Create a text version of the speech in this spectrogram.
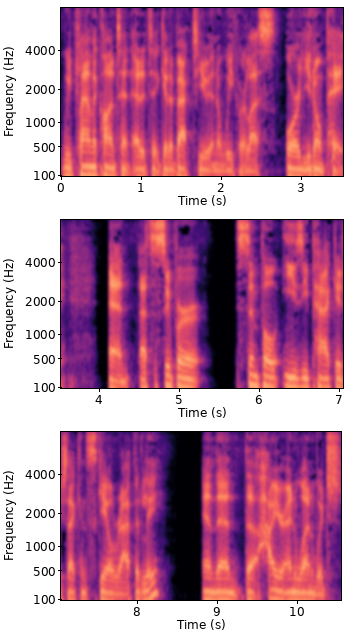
we plan the content, edit it, get it back to you in a week or less, or you don't pay. And that's a super simple, easy package that can scale rapidly. And then the higher end one, which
